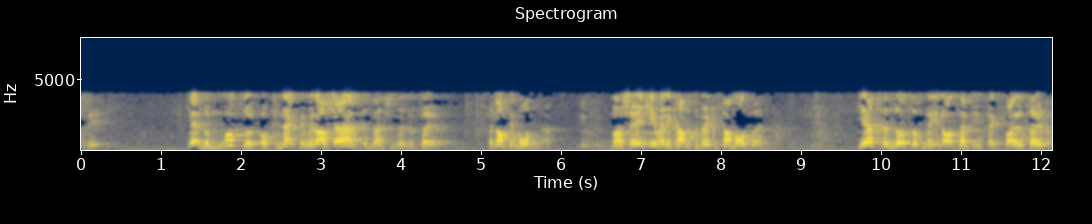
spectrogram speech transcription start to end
should be. Yeah, the musuk of connecting with Hashem is mentioned in the Torah, but nothing more than that. Masha'inki, when it comes to Birkas HaMozon, yes, the Nusach may not have been fixed by the Torah,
